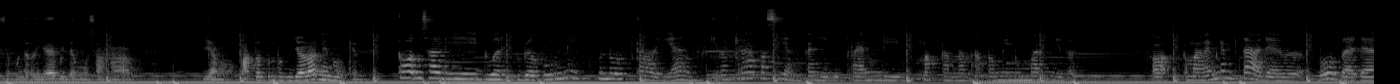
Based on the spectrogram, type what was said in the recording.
sebenarnya bidang usaha yang patut untuk dijalanin mungkin. kalau misal di 2020 ini menurut kalian kira-kira apa sih yang akan jadi tren di makanan atau minuman gitu kalau kemarin kan kita ada boba ada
